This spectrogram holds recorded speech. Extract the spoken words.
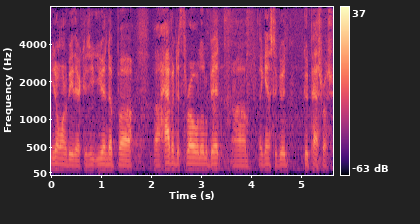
You don't want to be there because you, you end up uh, uh, having to throw a little bit um, against a good good pass rush.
